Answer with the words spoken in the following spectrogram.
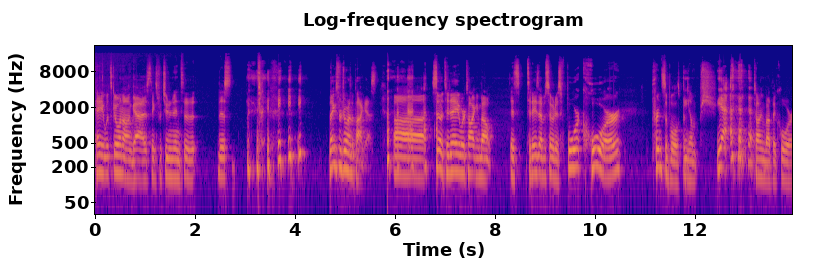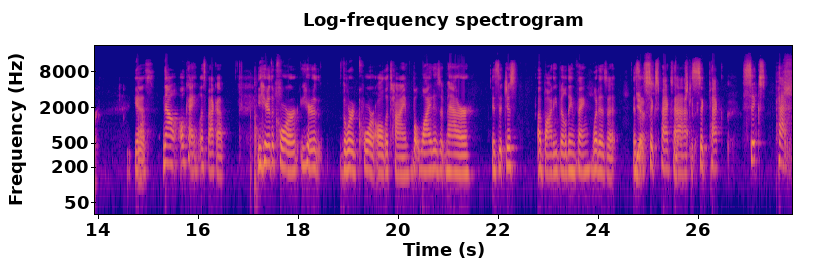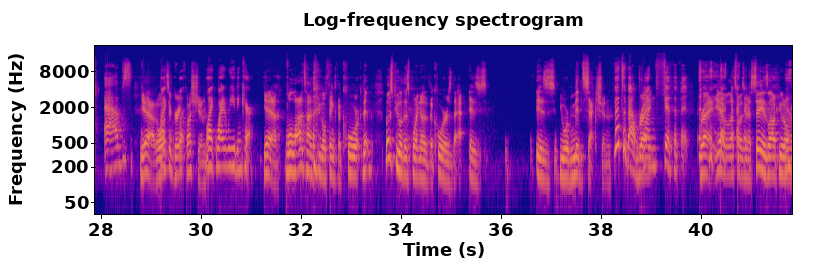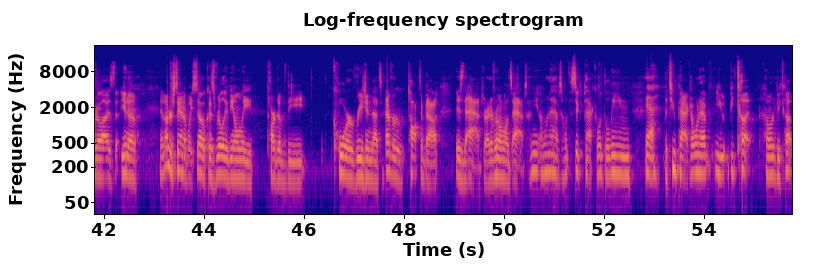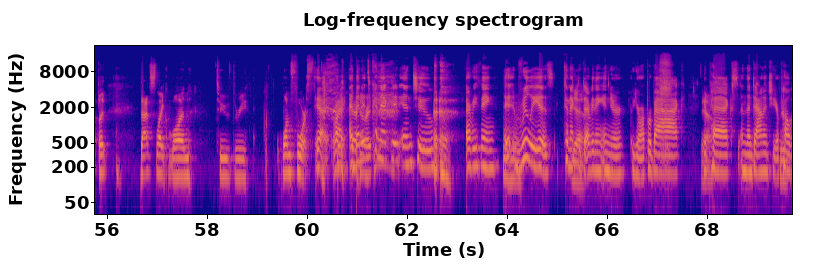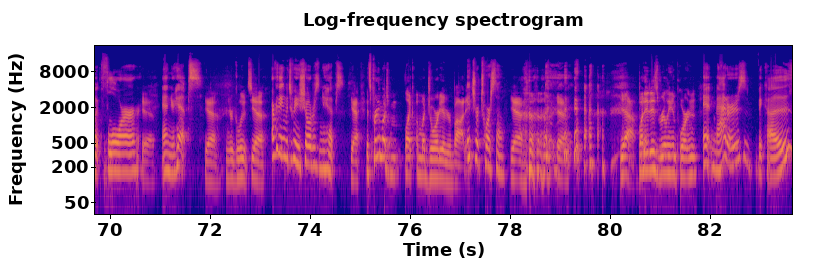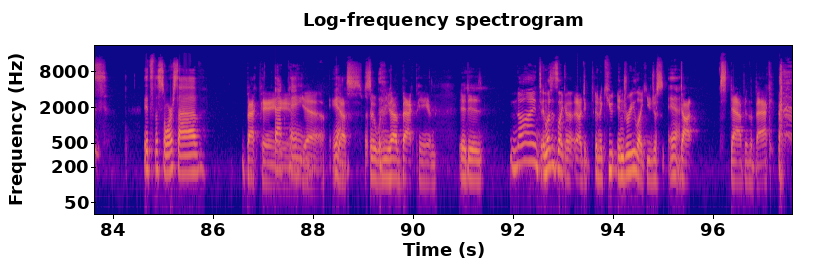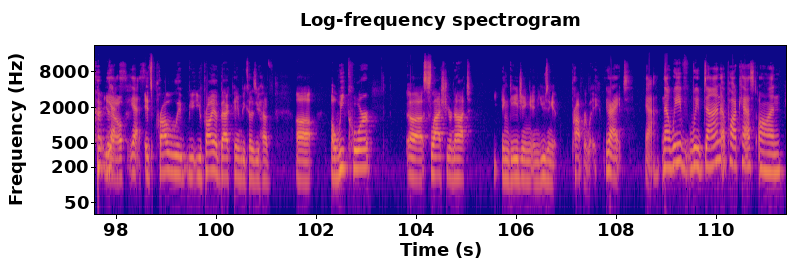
Hey, what's going on, guys? Thanks for tuning into this. Thanks for joining the podcast. Uh, so today we're talking about this. Today's episode is four core principles. Yeah. talking about the core. yes. Now, okay, let's back up. You hear the core, you hear the word core all the time, but why does it matter? Is it just a bodybuilding thing? What is it? Is it six packs No, abs? kidding. Six pack six pack abs? Yeah, well, that's a great what- question. Like, why do we even care? yeah, well, a lot of times people think the core. That, most people at this point know that the core is the is is your midsection. That's about Right. one fifth of it. right yeah well that's what i was going to say is a lot of people don't realize that you know and understandably so because really the only part of the core region that's ever talked about is the abs right everyone wants abs i need i want abs i want the six pack i want the lean Yeah. the two pack i want to have you be cut i want to be cut but that's like one two three one fourth Yeah, right. And then it's Right. connected into everything. It really is connected Mm-hmm. Yeah. to everything in your your upper back, your Yeah. pecs, and then down into your pelvic floor Yeah. and your hips. yeah and your glutes yeah Everything between your shoulders and your hips. yeah it's pretty much like a majority of your body It's your torso. yeah yeah yeah but it is really important It matters because it's the source of back pain. Back pain. Yeah. Yeah. Yes. So when you have back pain, it is nine, unless it's like a, a- an acute injury, like you just Yeah. got stabbed in the back. you Yes, know, yes. It's probably you, you probably have back pain because you have uh, a weak core uh, slash you're not engaging and using it properly. Right. Yeah. Now we've we've done a podcast on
